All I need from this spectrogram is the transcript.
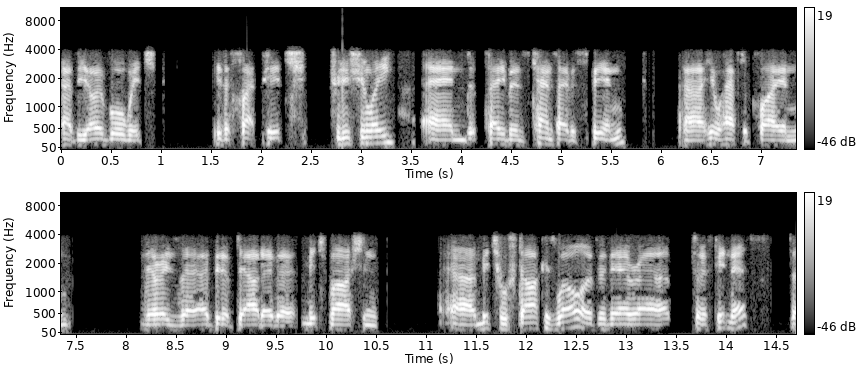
at the Oval, which is a flat pitch traditionally and favors can favour spin, uh, he'll have to play. And there is a, a, bit of doubt over Mitch Marsh and uh, Mitchell Starc as well over their uh, sort of fitness. So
